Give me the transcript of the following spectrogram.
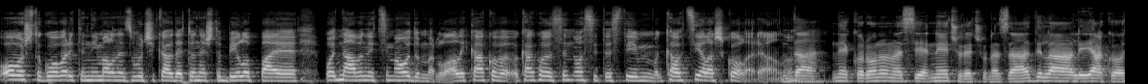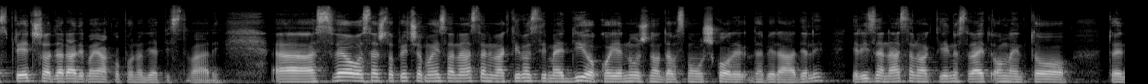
ovo što govorite nimalo ne zvuči kao da je to nešto bilo pa je pod navodnicima odumrlo, ali kako, kako se nosite s tim kao cijela škola realno? Da, ne, korona nas je, neću reći unazadila, ali jako je spriječila da radimo jako puno lijepih stvari sve ovo sad što pričamo o izvan nastavnim aktivnostima je dio koji je nužno da smo u školi da bi radili, jer izvan nastavnu aktivnost raditi online to To je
